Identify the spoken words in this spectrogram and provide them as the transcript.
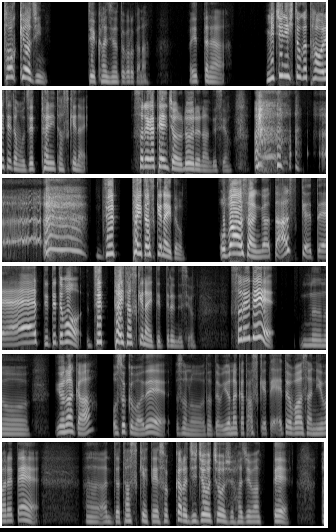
東京人っていう感じのところかな。言ったら、道に人が倒れてても絶対に助けない。それが店長のルールなんですよ。絶対助けないと。おばあさんが助けてって言ってても絶対助けないって言ってるんですよ。それで、あの、夜中遅くまで、その、例えば夜中助けてっておばあさんに言われて、あじゃあ助けて、そっから事情聴取始まって、あ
